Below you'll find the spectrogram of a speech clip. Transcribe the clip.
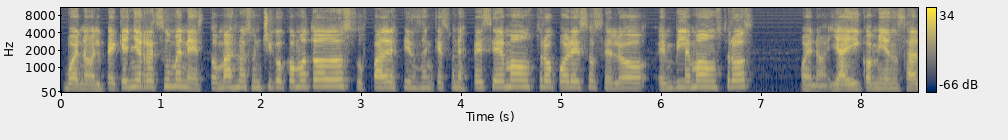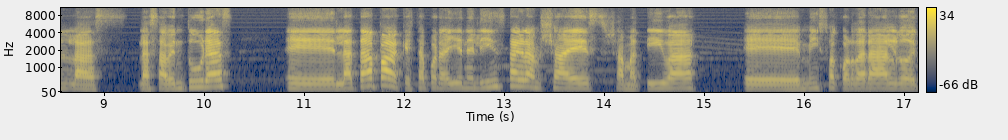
bueno, el pequeño resumen es, Tomás no es un chico como todos, sus padres piensan que es una especie de monstruo, por eso se lo envía a monstruos. Bueno, y ahí comienzan las, las aventuras. Eh, la tapa que está por ahí en el Instagram ya es llamativa, eh, me hizo acordar algo, de,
